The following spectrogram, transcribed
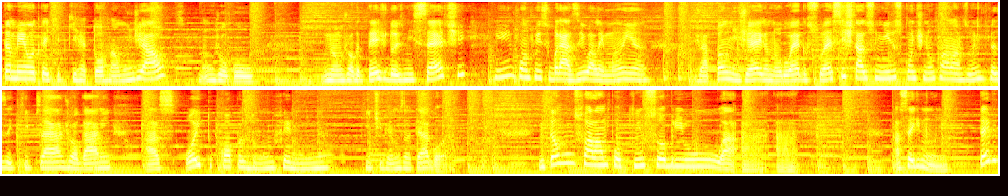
também é outra equipe que retorna ao Mundial. Não jogou, não joga desde 2007. E enquanto isso, Brasil, Alemanha, Japão, Nigéria, Noruega, Suécia e Estados Unidos continuam com as únicas equipes a jogarem as oito Copas do Mundo feminina que tivemos até agora. Então vamos falar um pouquinho sobre o, a, a, a, a cerimônia. Teve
